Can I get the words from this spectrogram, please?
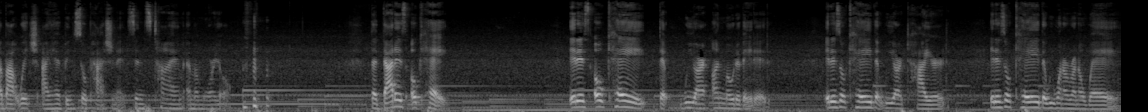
about which I have been so passionate since time immemorial. that that is okay. It is okay that we are unmotivated. It is okay that we are tired. It is okay that we want to run away.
